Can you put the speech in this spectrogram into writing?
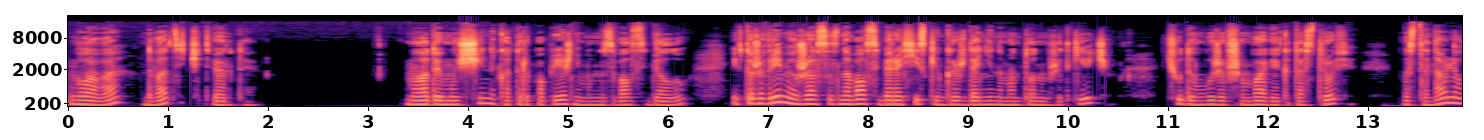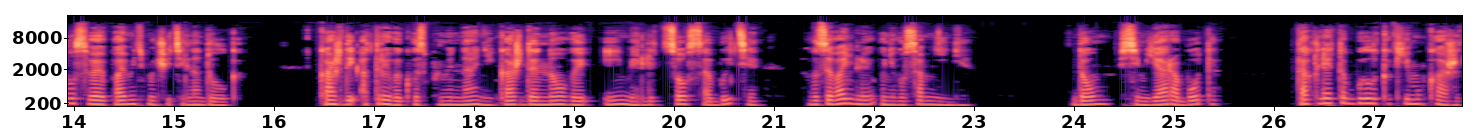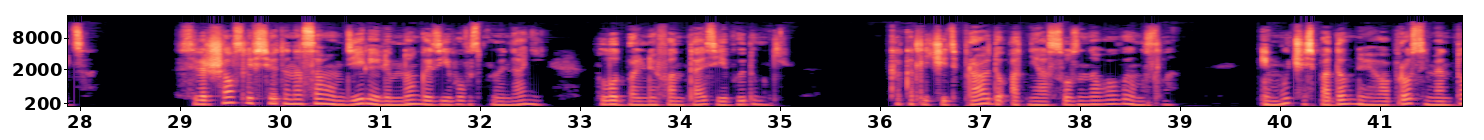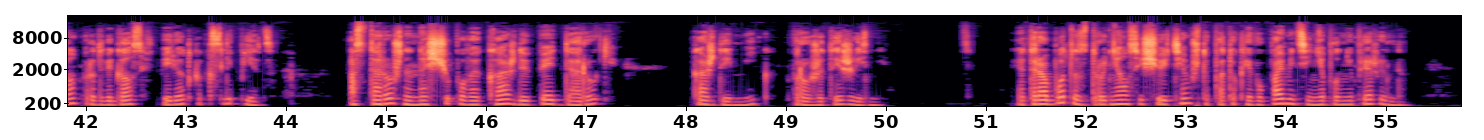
Глава 24. Молодой мужчина, который по-прежнему называл себя Ло и в то же время уже осознавал себя российским гражданином Антоном Житкевичем, чудом выжившим в авиакатастрофе, восстанавливал свою память мучительно долго. Каждый отрывок воспоминаний, каждое новое имя, лицо, событие вызывали у него сомнения. Дом, семья, работа. Так ли это было, как ему кажется? Совершалось ли все это на самом деле или много из его воспоминаний, плод больной фантазии и выдумки? Как отличить правду от неосознанного вымысла? И мучаясь подобными вопросами, Антон продвигался вперед, как слепец, осторожно нащупывая каждую пять дороги, каждый миг прожитой жизни. Эта работа затруднялась еще и тем, что поток его памяти не был непрерывным.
